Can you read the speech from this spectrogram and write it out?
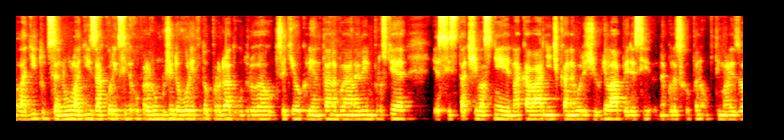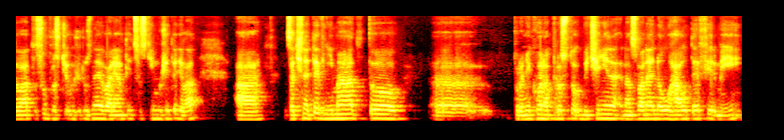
ladí tu cenu, ladí za kolik si opravdu může dovolit to prodat u druhého, u třetího klienta, nebo já nevím, prostě jestli stačí vlastně jedna kavárnička, nebo když ji udělá pět, jestli nebude schopen optimalizovat, to jsou prostě už různé varianty, co s tím můžete dělat. A začnete vnímat to e, pro někoho naprosto obyčejně nazvané know-how té firmy,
